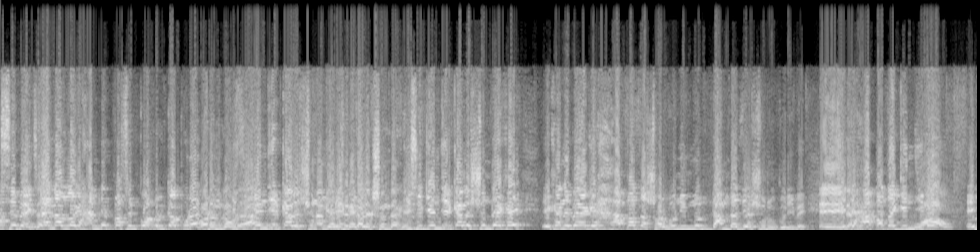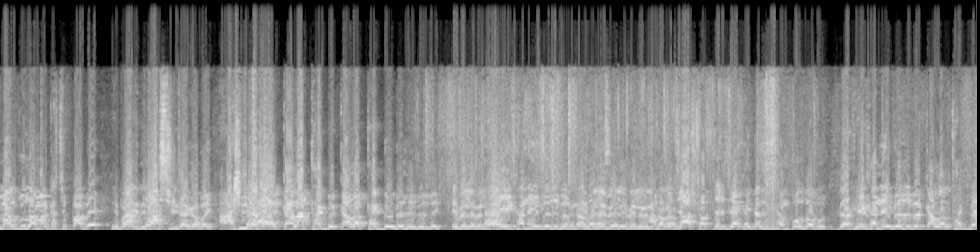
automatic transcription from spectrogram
আছে ভাই চায়নার লগে হান্ড্রেড পার্সেন্ট কটন কাপড় Cotton কাপড়, হ্যাঁ? গেঞ্জির কালেকশন আমি গেঞ্জির দেখাই। দেখাই। কিছু গেঞ্জির কালেকশন দেখাই এখানে ভাই আগে হাপাতা সর্বনিম্ন দামটা দিয়ে শুরু করি ভাই এই যে হাপাতা গেঞ্জি এই মালগুলো আমার কাছে পাবে এ ভাই, মাত্র এটা আশি নিচ্ছি। টাকা ভাই 80 টাকা? কালার থাকবে কালার থাকবে এভেলেবেল ভাই হ্যাঁ? এখানে এভেলেবেল কালার আছে available, available জাস্ট আপনাদের দেখাই তাহলে স্যাম্পল পাবো এখানে এভেলেবেল কালার থাকবে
